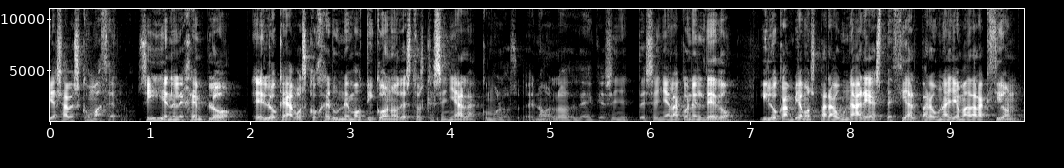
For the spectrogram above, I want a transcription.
ya sabes cómo hacerlo. Sí, en el ejemplo eh, lo que hago es coger un emoticono de estos que señala, como los, eh, ¿no? Que te señala con el dedo, y lo cambiamos para un área especial, para una llamada a la acción,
